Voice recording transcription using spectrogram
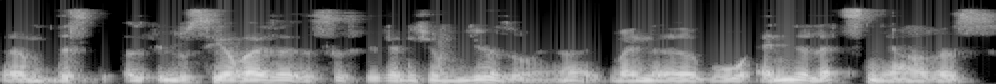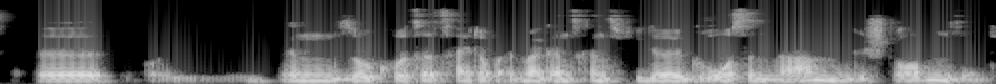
äh, ähm, das also lustigerweise ist das ja nicht um mir so, ja. Ich meine, äh, wo Ende letzten Jahres äh, in so kurzer Zeit auf einmal ganz, ganz viele große Namen gestorben sind,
